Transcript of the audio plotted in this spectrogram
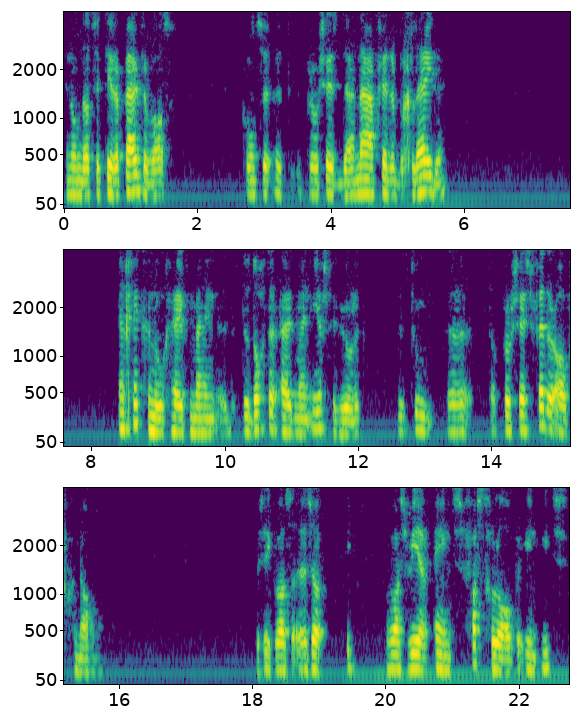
En omdat ze therapeute was, kon ze het proces daarna verder begeleiden. En gek genoeg heeft mijn, de dochter uit mijn eerste huwelijk toen uh, dat proces verder overgenomen. Dus ik was, uh, zo, ik was weer eens vastgelopen in iets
